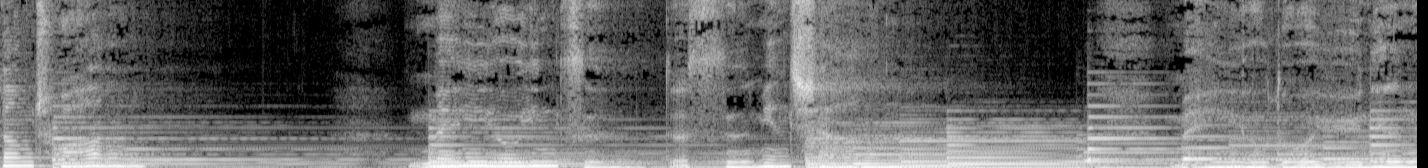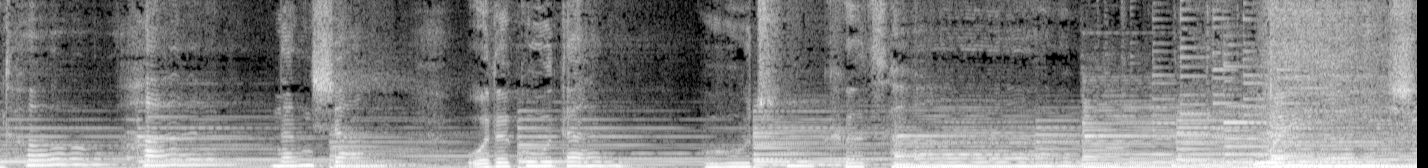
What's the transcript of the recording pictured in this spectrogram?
张床，没有影子的四面墙，没有多余念头，还能想我的孤单无处可藏。为了理想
